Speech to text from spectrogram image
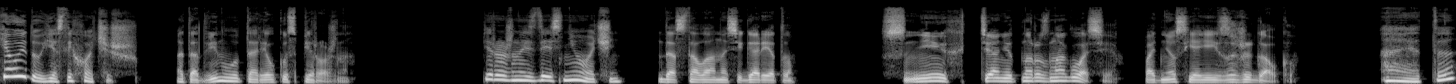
«Я уйду, если хочешь отодвинула тарелку с пирожным. «Пирожные здесь не очень», — достала она сигарету. «С них тянет на разногласие», — поднес я ей зажигалку. «А это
